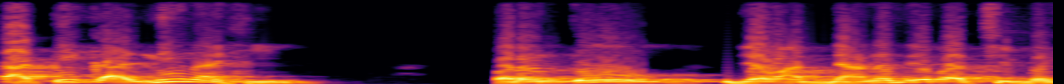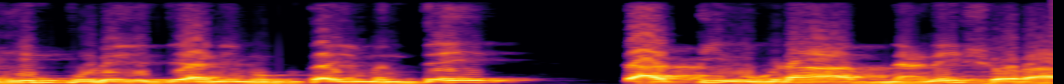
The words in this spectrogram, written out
ताटी काढली नाही. परंतु जेव्हा ज्ञानदेवाची बहीण पुढे येते आणि मुक्ताई म्हणते ताटी उघडा ज्ञानेश्वरा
